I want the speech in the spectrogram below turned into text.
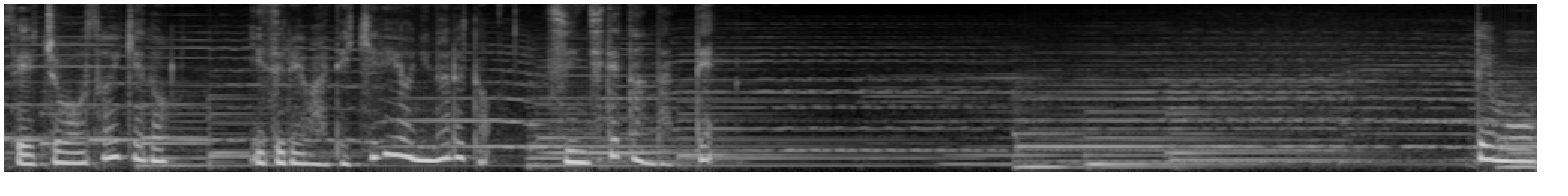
成長は遅いけどいずれはできるようになると信じてたんだって。でも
